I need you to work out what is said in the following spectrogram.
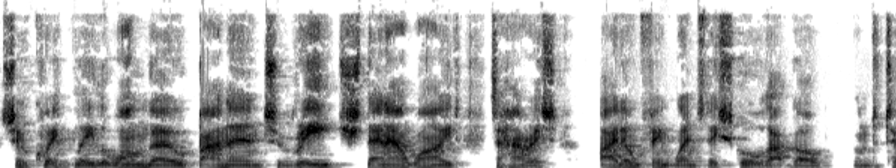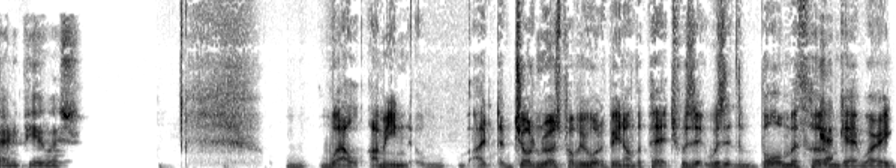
so quickly, Luongo, Bannan to Reach, then out wide to Harris. I don't think Wednesday scored that goal under Tony Pulis. Well, I mean, I, Jordan Rhodes probably wouldn't have been on the pitch. Was it? Was it the Bournemouth home yeah. game where he,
